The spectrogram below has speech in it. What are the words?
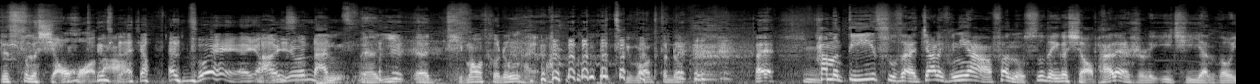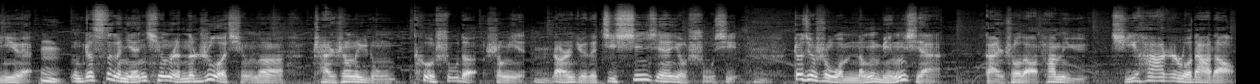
这四个小伙子啊。来，像犯罪，哎呀，因为男嗯呃一呃体貌特征还有 体貌特征，哎，他们第一次在加利福尼亚范努斯的一个小排练室里一起演奏音乐，嗯，这四个年轻人的热情呢，产生了一种特殊的声音，让人觉得既新鲜又熟悉，嗯。这就是我们能明显感受到他们与其他日落大道、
